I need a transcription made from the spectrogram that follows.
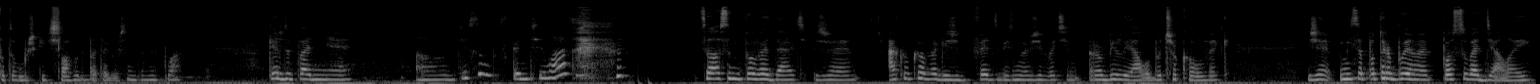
potom už keď šla hudba, tak už som to vypla. Každopádne, kde som to skončila? Chcela som povedať, že akúkoľvek vec by sme v živote robili alebo čokoľvek, že my sa potrebujeme posúvať ďalej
